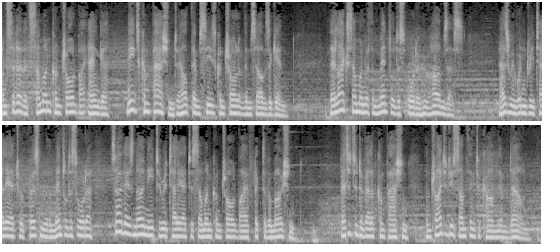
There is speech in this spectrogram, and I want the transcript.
Consider that someone controlled by anger needs compassion to help them seize control of themselves again. They're like someone with a mental disorder who harms us. As we wouldn't retaliate to a person with a mental disorder, so there's no need to retaliate to someone controlled by afflictive emotion. Better to develop compassion and try to do something to calm them down.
